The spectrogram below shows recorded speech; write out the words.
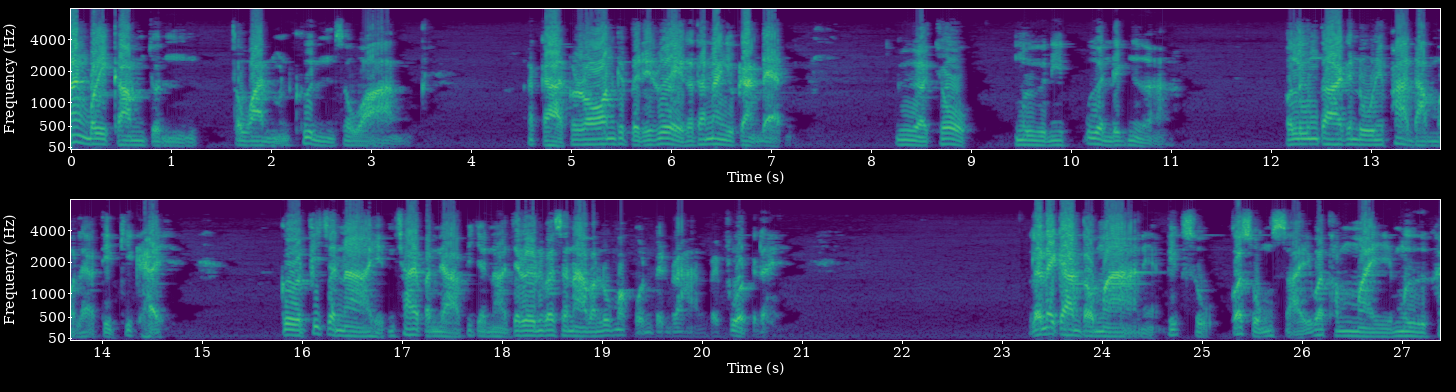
นั่งบริกรรมจนตะวันมันขึ้นสว่าง อากาศก็ร้อนขึ้นไปเรื่อยๆก็ถ้านั่งอยู่กลางแดดเหงื่อโชกมือนี่เปื้อนด้วยเหงื่อพอลืมตากันดูในผ้าดำหมดแล้ว ติดขี้ไคร เกิดพิจารณาเห็นใช้ปัญญาพิจารณาเจริญวิปัสนาบรรลุมรรคผลเป็นประหารไปพรวดไปเลย และในการต่อมาเนี่ย ภิกษุก็สงสัยว่าทำไมมือข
